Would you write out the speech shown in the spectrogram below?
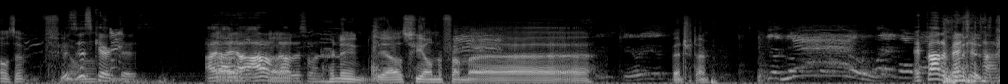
Oh, is that Who's this character? I, I, I don't know Uh, this one. Her name, yeah, it was Fionna from uh, Adventure Time. I found Adventure Time.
